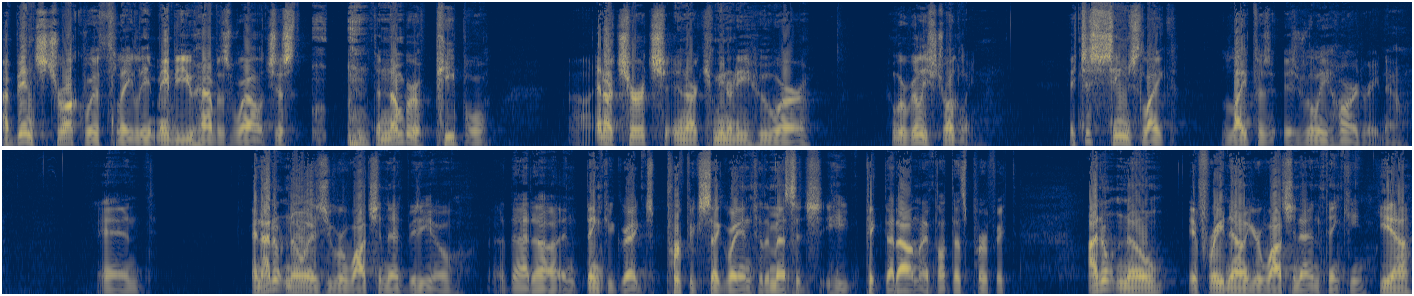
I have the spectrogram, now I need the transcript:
I've been struck with lately, maybe you have as well, just the number of people uh, in our church, in our community, who are, who are really struggling. It just seems like life is, is really hard right now. And, and I don't know, as you were watching that video, uh, that, uh, and thank you, Greg, perfect segue into the message. He picked that out, and I thought that's perfect. I don't know if right now you're watching that and thinking, yeah,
